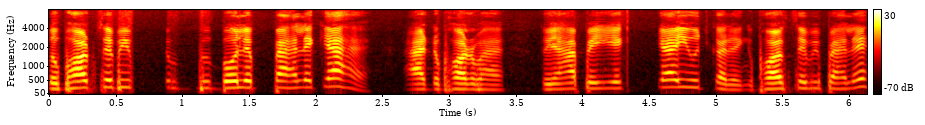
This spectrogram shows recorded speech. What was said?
तो वर्ब से भी बोले, पहले क्या है? एडवर्ब है। तो यहाँ पे ये क्या यूज़ करेंगे? वर्ब से भी पहले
